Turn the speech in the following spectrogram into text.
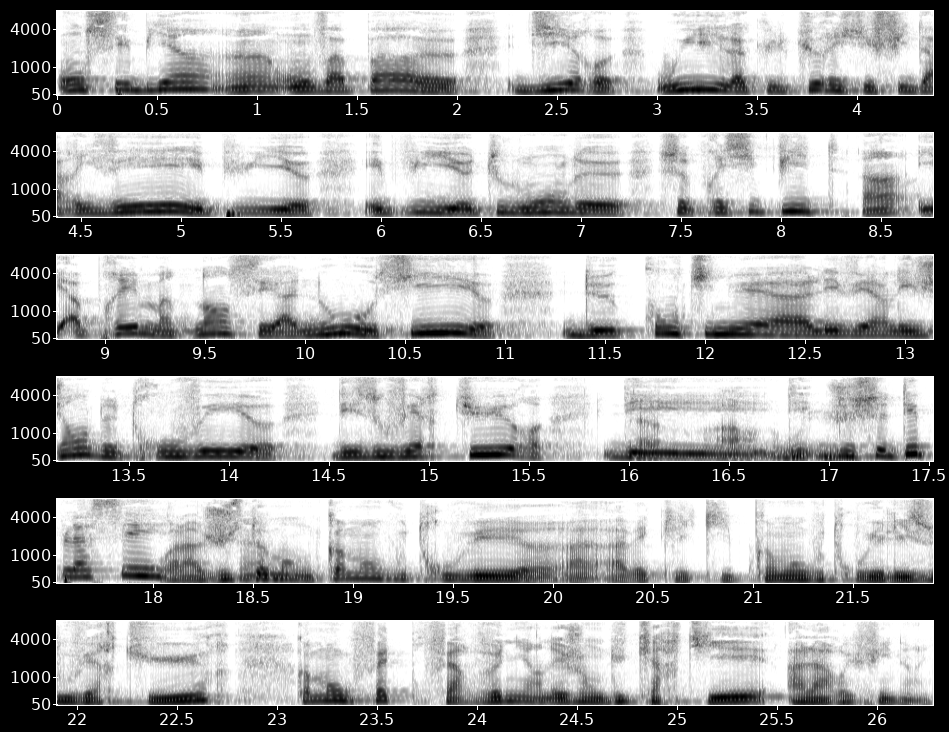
on sait bien, hein, on va pas dire oui, la culture, il suffit d'arriver et puis et puis tout le monde se précipite. Hein. Et après, maintenant, c'est à nous aussi de continuer à aller vers les gens, de trouver trouver euh, des ouvertures, des, de se déplacer. Voilà, justement, hein. comment vous trouvez euh, avec l'équipe, comment vous trouvez les ouvertures, comment vous faites pour faire venir les gens du quartier à la ruffinerie?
